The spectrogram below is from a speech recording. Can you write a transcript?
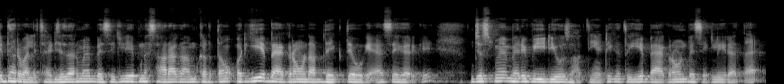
इधर वाली साइड जिधर मैं बेसिकली अपना सारा काम करता हूँ और ये बैकग्राउंड आप देखते हो ऐसे करके, जिसमें मेरे वीडियोज़ आती हैं, ठीक है? तो ये बैकग्राउंड बेसिकली रहता है।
